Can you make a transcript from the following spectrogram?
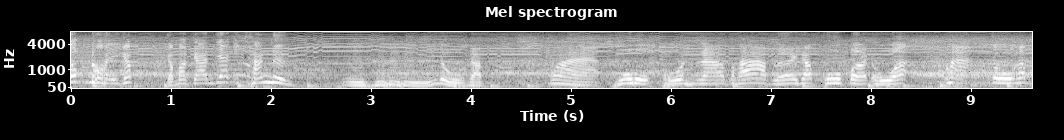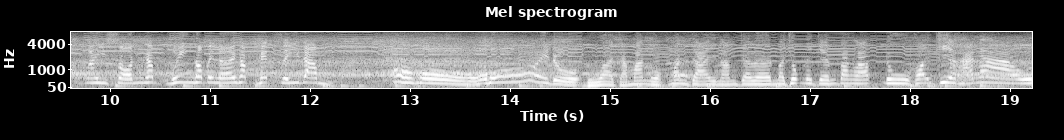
ยกหน่อยครับ กรรมการแยกอีกครั้งหนึ่งดูครับว่าคู่คุณภาพเลยครับ คู่เปิดหัวว่าดูครับไม่สนครับวิ่งเข้าไปเลยครับเพชรสีดำโอ้โห ดู ดูว่าจะมั่นอกมั่นใจนำเจริญมาชกในเกมตั้งรับ ดูคอยเขี่ยขาหน้า โอ้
